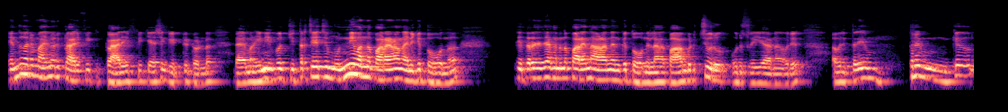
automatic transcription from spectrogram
എന്ന് പറയുമ്പോൾ അതിനൊരു ക്ലാരിഫി ക്ലാരിഫിക്കേഷൻ കിട്ടിയിട്ടുണ്ട്. ഡയമണ്ട് ഇനിയിപ്പോൾ ചിത്രചേച്ചി മുന്നിൽ വന്ന് പറയണമെന്ന് എനിക്ക് തോന്നുന്നു ചിത്രചേച്ചി അങ്ങനെ ഒന്നും പറയുന്ന ആളാണെന്ന് എനിക്ക് തോന്നുന്നില്ല. പാവം പിടിച്ചൊരു ഒരു സ്ത്രീയാണ് ഒരു അവർ ഇത്രയും ഇത്രയും എനിക്ക് ഒരു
